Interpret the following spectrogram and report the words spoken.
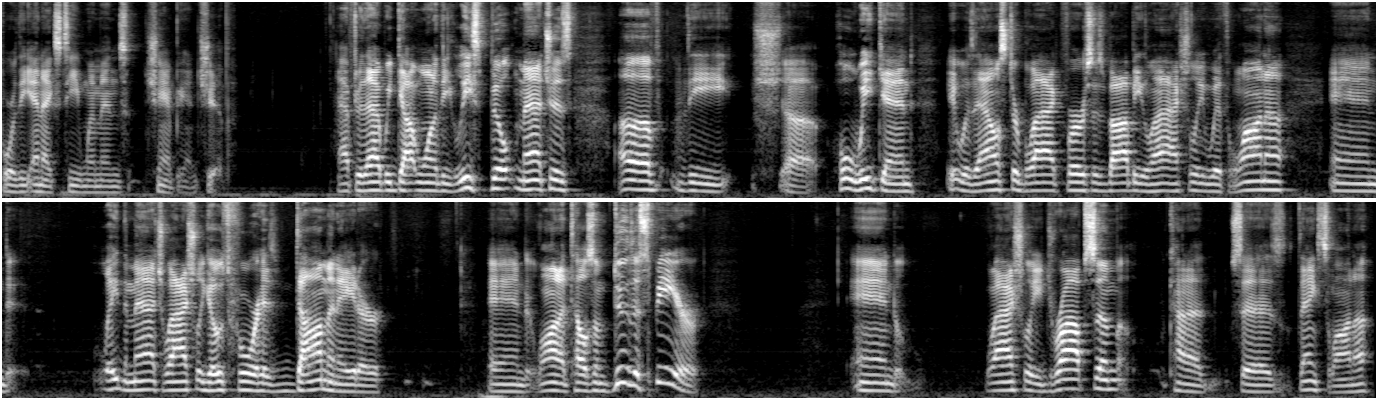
for the NXT Women's Championship. After that, we got one of the least built matches of the uh, whole weekend. It was Aleister Black versus Bobby Lashley with Lana. And late in the match, Lashley goes for his Dominator, and Lana tells him, "Do the spear." And Lashley drops him, kind of says, "Thanks, Lana,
